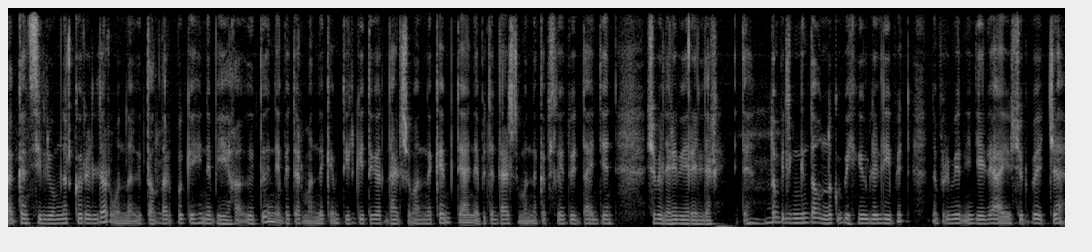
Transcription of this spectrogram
э, консилиумнар көрөллөр, онна ыталлар бу кехине биһига ыты, не бетер манны кем тиргитигер дальше манны кемтә, не бетер дальше манны капследует дайден шөбелери береллер. Ите. То билинген да онны биһиге үлелибит, например, неделя ай сүрбәчә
